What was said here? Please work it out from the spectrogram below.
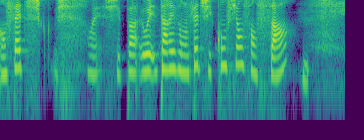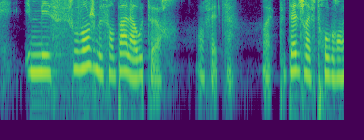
en fait, je, ouais, je sais pas. Ouais, t'as raison. En fait, j'ai confiance en ça, Mm. mais souvent je me sens pas à la hauteur. En fait, ouais, peut-être je rêve trop grand.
